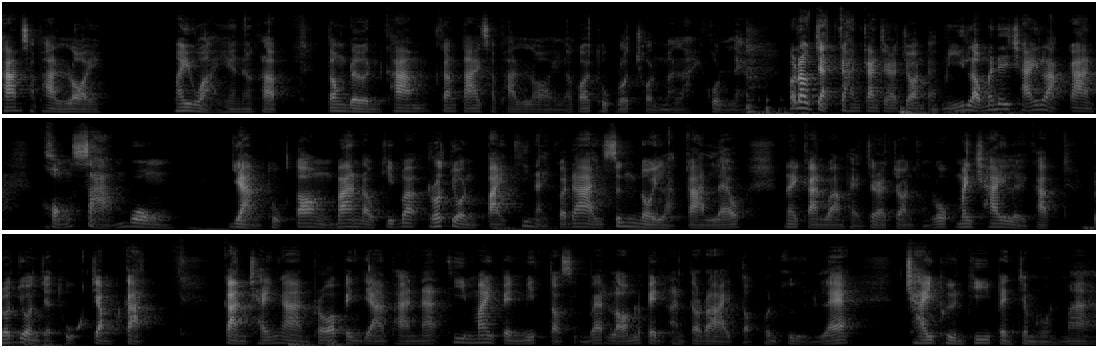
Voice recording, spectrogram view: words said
ข้ามสะพานลอยไม่ไหวนะครับ ต้องเดินข้ามข้างใต้สะพานลอย แล้วก็ถูกรถชนมาหลายคนแล้ว เพราะเราจัดการการจราจรแบบนี้เราไม่ได้ใช้หลักการของ 3 วง อย่างถูกต้องบ้านเราคิดว่ารถยนต์ไปที่ไหนก็ได้ ซึ่งโดยหลักการแล้วในการวางแผนจราจรของโลกไม่ใช่เลยครับ รถยนต์จะถูกจำกัดการใช้งาน เพราะว่าเป็นยานพาหนะที่ไม่เป็นมิตรต่อสิ่งแวดล้อมและเป็นอันตรายต่อคนอื่น และใช้พื้นที่เป็นจำนวนมาก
